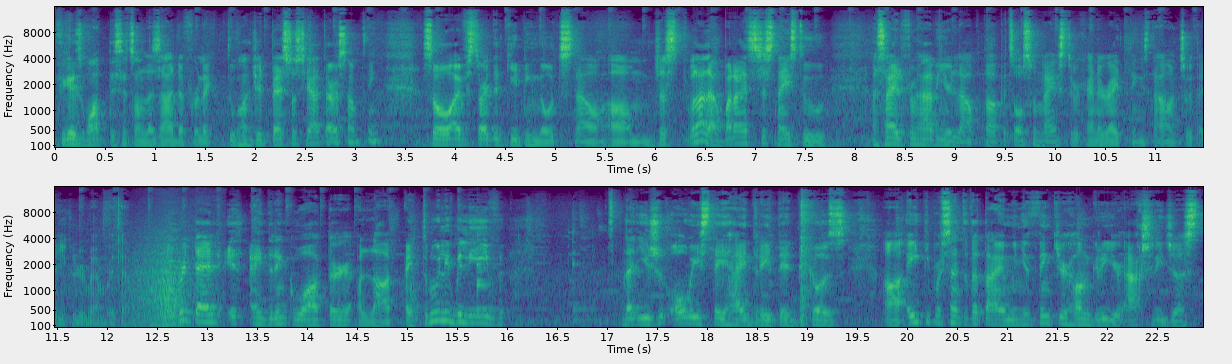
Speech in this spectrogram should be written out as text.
if you guys want this, it's on Lazada for like 200 pesos yata or something. So I've started keeping notes now. Um, just, wala lang, parang it's just nice to, aside from having your laptop, it's also nice to kind of write things down so that you can remember them. Number 10 is I drink water a lot. I truly believe that you should always stay hydrated because uh, 80% of the time when you think you're hungry, you're actually just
